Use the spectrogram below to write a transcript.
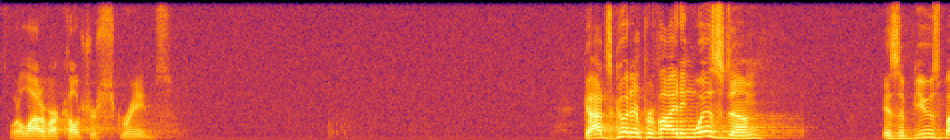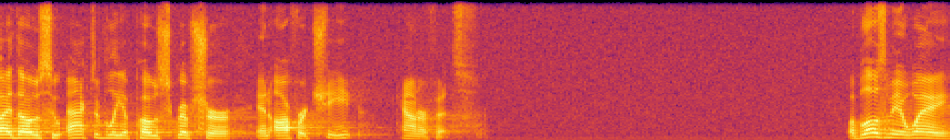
It's what a lot of our culture screams. God's good in providing wisdom is abused by those who actively oppose Scripture and offer cheap counterfeits. What blows me away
